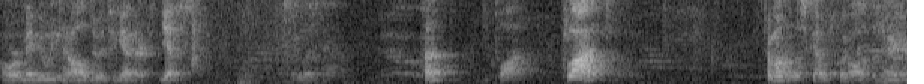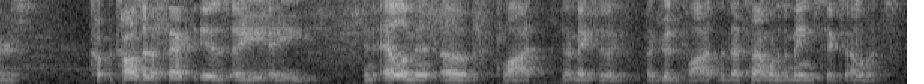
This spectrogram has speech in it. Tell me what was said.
Or maybe we can all do it together. Yes? We listening? Huh? Plot? Plot? Come on, let's go quickly. Cause and Characters. Ca- Cause and effect is a, a an element of plot that makes it a, a good plot, but that's not one of the main six elements.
